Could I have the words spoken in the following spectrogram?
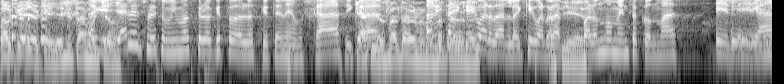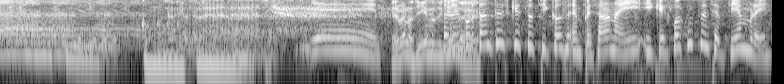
Ok, ok, ese está mucho. Ya les presumimos creo que todos los que tenemos. Casi, Casi, casi. nos falta uno, nos Ahorita falta hay que guardarlo, hay que guardarlo. Así es. Para un momento con más elegancia. La de Francia. Bien. Pero bueno, síguenos Pero lo diciendo. importante es que estos chicos empezaron ahí y que fue justo en septiembre,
